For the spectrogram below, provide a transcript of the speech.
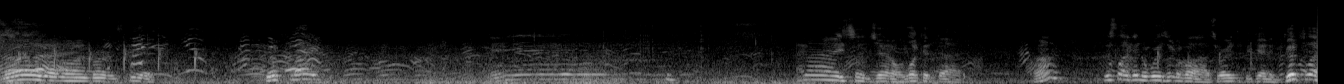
That long burn skid. Good flight. And nice and gentle. Look at that. Huh? Just like in the Wizard of Oz, right at the beginning. Good flight.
